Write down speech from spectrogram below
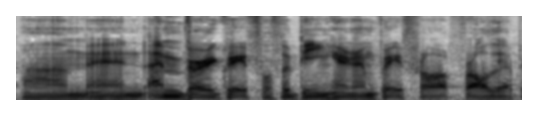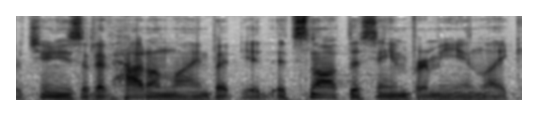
um, and I'm very grateful for being here, and I'm grateful for all the opportunities that I've had online. But it, it's not the same for me. And like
